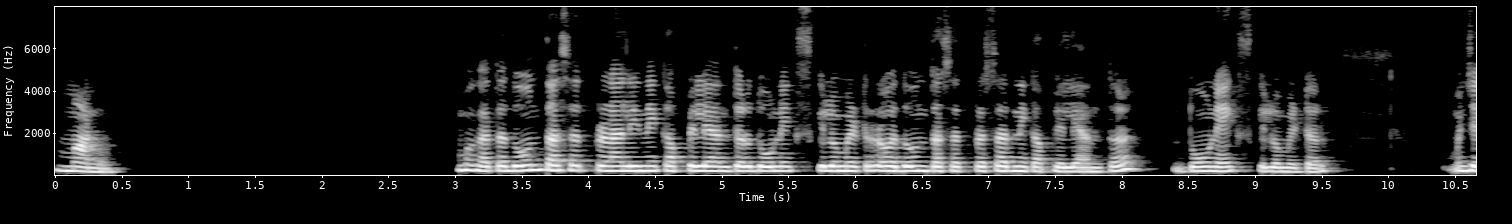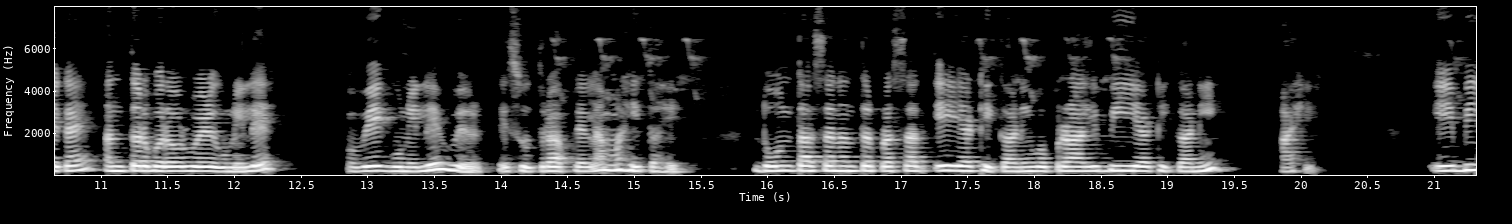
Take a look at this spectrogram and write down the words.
मानू. मग आता दोन तासात प्रणालीने कापलेले अंतर दोन एक्स किलोमीटर व दोन तासात प्रसादने कापलेले अंतर दोन एक्स किलोमीटर. म्हणजे काय? अंतर बरोबर वेळ गुणिले वेग गुणिले वेळ. हे सूत्र आपल्याला माहीत आहे. दोन तासानंतर प्रसाद ए या ठिकाणी व प्रणाली बी या ठिकाणी आहे. ए बी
